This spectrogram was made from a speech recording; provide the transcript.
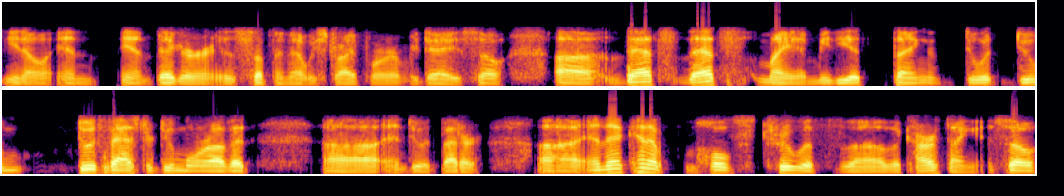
you know, and and bigger is something that we strive for every day. So uh, that's that's my immediate thing. Do it do do it faster, do more of it, uh, and do it better. Uh, and that kind of holds true with uh, the car thing. So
